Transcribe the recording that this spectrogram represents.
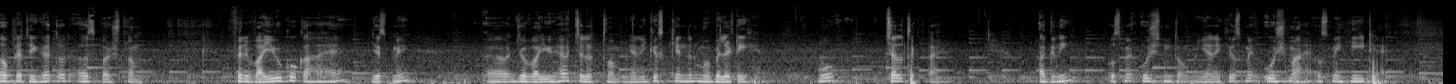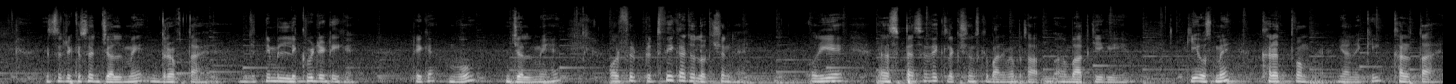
अप्रतिगत और अस्पर्शतम फिर वायु को कहा है, जिसमें जो वायु है चलत्वम यानी कि उसके अंदर मोबिलिटी है, वो चल सकता है। अग्नि उसमें उष्णतम यानी कि उसमें ऊष्मा है, उसमें हीट है। इसी तरीके से जल में द्रवता है, जितनी भी लिक्विडिटी है, ठीक है, वो जल में है। और फिर पृथ्वी का जो लक्षण है, और ये स्पेसिफिक लक्षण के बारे में बता, बात की गई है, कि उसमें खरत्वम है, यानी कि खरता है।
